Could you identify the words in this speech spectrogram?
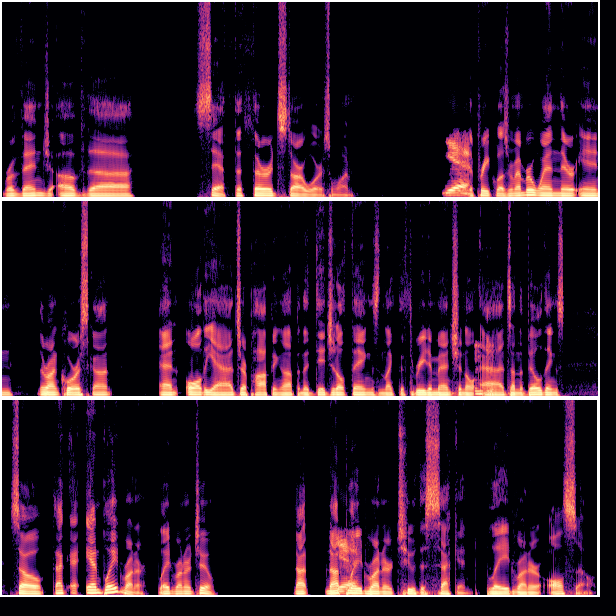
Revenge of the Sith, the third Star Wars one, Yeah. the prequels. Remember when they're in, they're on Coruscant, and all the ads are popping up, and the digital things, and like the three dimensional Mhm. ads on the buildings. So that and Blade Runner, Blade Runner two, not not Yeah. Blade Runner two, the second Blade Runner also.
